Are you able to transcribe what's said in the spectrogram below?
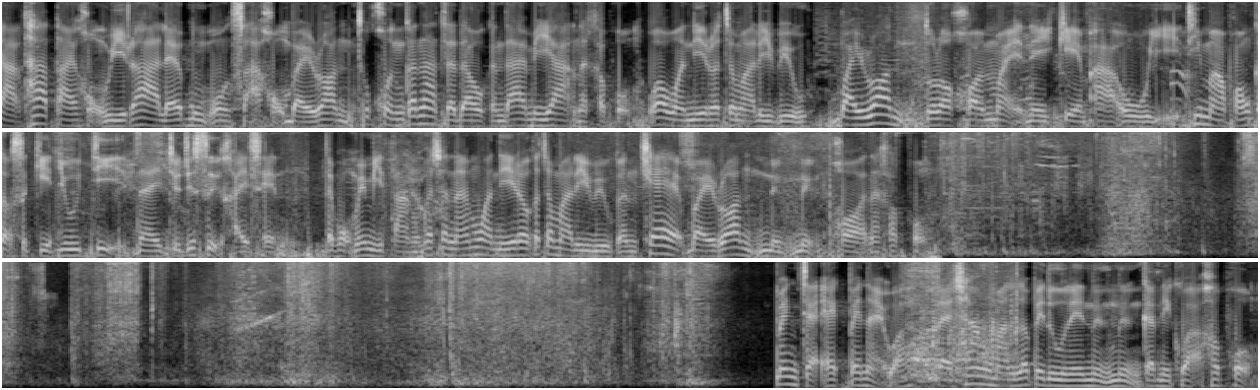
จากท่าตายของวีราและมุมองศาของไบรอน ทุกคนก็น่าจะเดากันได้ไม่ยากนะครับผมว่าวันนี้เราจะมารีวิวไบรอนตัวละครใหม่ในเกม ROV ที่มาพร้อมกับสกิลยูจิในจูจิสึไคเซนแต่ผมไม่มีตังค์เพราะฉะนั้นวันนี้เราก็จะมารีวิวกันแค่ไบรอน1 1พอนะครับผม แม่งจะแอคไปไหนวะ แต่ช่างมันแล้วไปดูในหนึ่งหนึ่งกันดีกว่าครับผม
